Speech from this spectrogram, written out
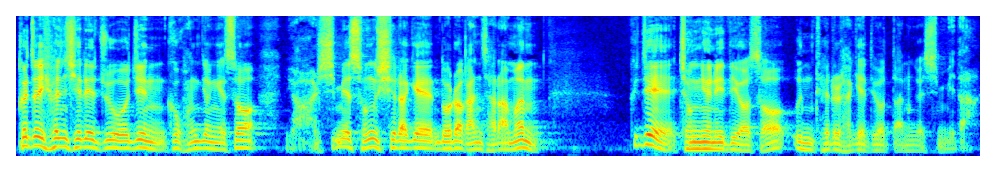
그저 현실에 주어진 그 환경에서 열심히 성실하게 노력한 사람은 그제 정년이 되어서 은퇴를 하게 되었다는 것입니다.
